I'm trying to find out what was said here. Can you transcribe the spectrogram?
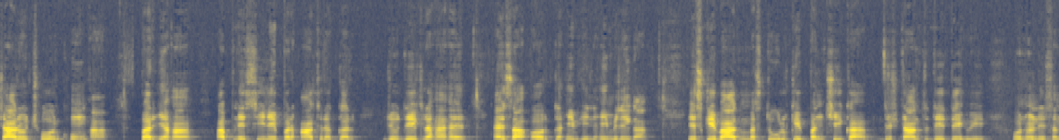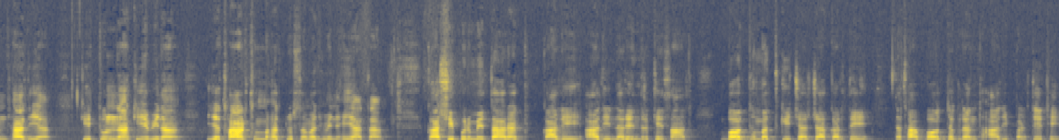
चारों छोर घूम आ, पर यहाँ अपने सीने पर हाथ रखकर जो देख रहा है, ऐसा और कहीं भी नहीं मिलेगा। इसके बाद मस्तूल के पंछी का दृष्टांत देते हुए उन्होंने समझा दिया कि तुलना किए बिना यथार्थ महत्व समझ में नहीं आता। काशीपुर में तारक, काली आदि नरेंद्र के साथ बौद्ध मत की चर्चा करते तथा बौद्ध ग्रंथ आदि पढ़ते थे।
